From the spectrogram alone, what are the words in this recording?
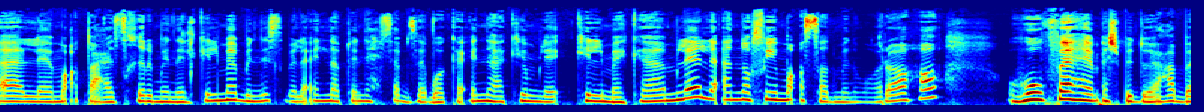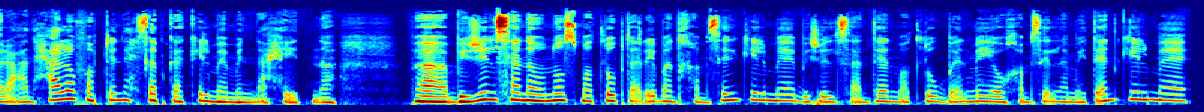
قال مقطع صغير من الكلمة بالنسبة لنا بتنحسب زي وكانها كلمه كلمة كاملة لأنه في مقصد من وراها وهو فاهم إيش بده يعبر عن حاله فبتنحسب ككلمة من ناحيتنا. فبجيل سنة ونص مطلوب تقريبا 50 كلمة بجيل سنتين مطلوب بين 150 ل 200 كلمة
